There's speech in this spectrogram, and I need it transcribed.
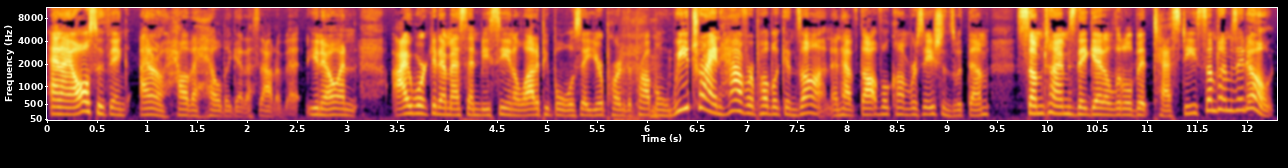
And I also think, I don't know how the hell to get us out of it, you know? And I work at MSNBC, and a lot of people will say you're part of the problem. we try and have Republicans on and have thoughtful conversations with them. Sometimes they get a little bit testy, sometimes they don't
